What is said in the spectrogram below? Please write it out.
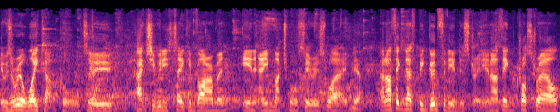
it was a real wake-up call to actually we need to take environment in a much more serious way. Yeah. And I think that's been good for the industry. And I think Crossrail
